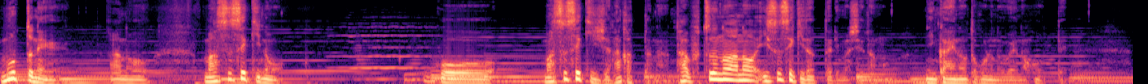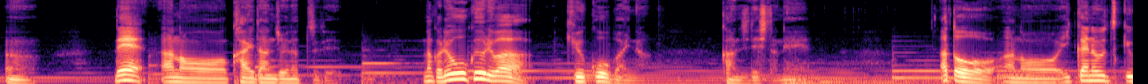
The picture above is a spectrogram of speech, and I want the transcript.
もっとね、あの、マス席のこうマス席じゃなかったな。多分普通のあの椅子席だったりもしてたもん。2階のところの上の方って。うん。であのー、階段状になってて。なんか両国よりは急勾配な感じでしたね。あとあの、1階の受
